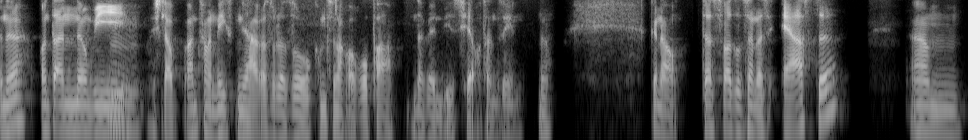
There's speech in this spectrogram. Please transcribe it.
Ne? Und dann irgendwie, hm. ich glaube, Anfang nächsten Jahres oder so kommt sie nach Europa. Und da werden die es hier auch dann sehen. Ne? Genau. Das war sozusagen das Erste. Ähm,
